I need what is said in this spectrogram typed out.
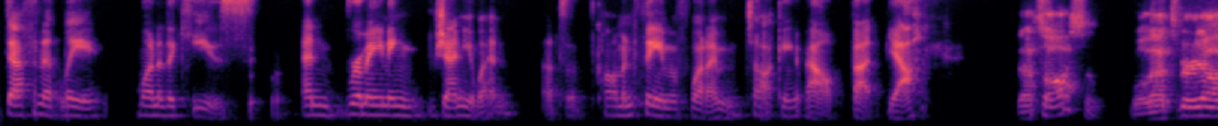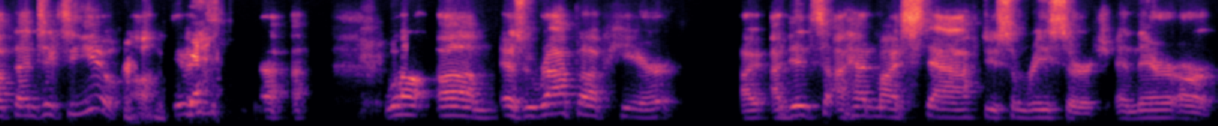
definitely one of the keys and remaining genuine. That's a common theme of what I'm talking about. But yeah. That's awesome. Well, that's very authentic to you. yeah. well, um, as we wrap up here, I, I did I had my staff do some research, and there are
